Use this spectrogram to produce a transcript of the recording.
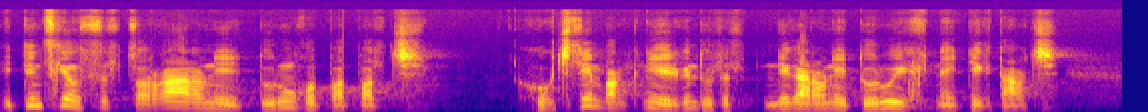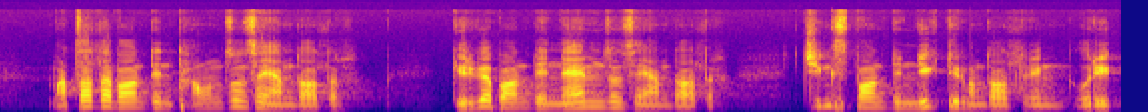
Эдийн засгийн өсөлт 6.4% болж хөгжлийн банкны эргэн төлөлт 1.4 их найдыг давж Мазала бондын 500 сая ам доллар Гэргэ бондын 800 сая ам доллар, Чингис бондын 1 тэрбум долларын өрийг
